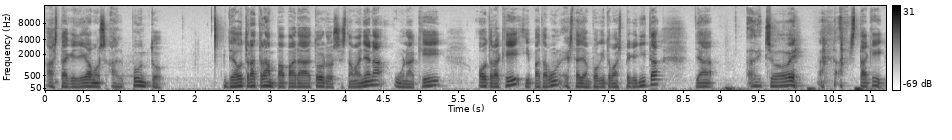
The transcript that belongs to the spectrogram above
hasta que llegamos al punto de otra trampa para toros esta mañana, una aquí, otra aquí, y Patabún está ya un poquito más pequeñita, ya ha dicho, eh, hasta aquí,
